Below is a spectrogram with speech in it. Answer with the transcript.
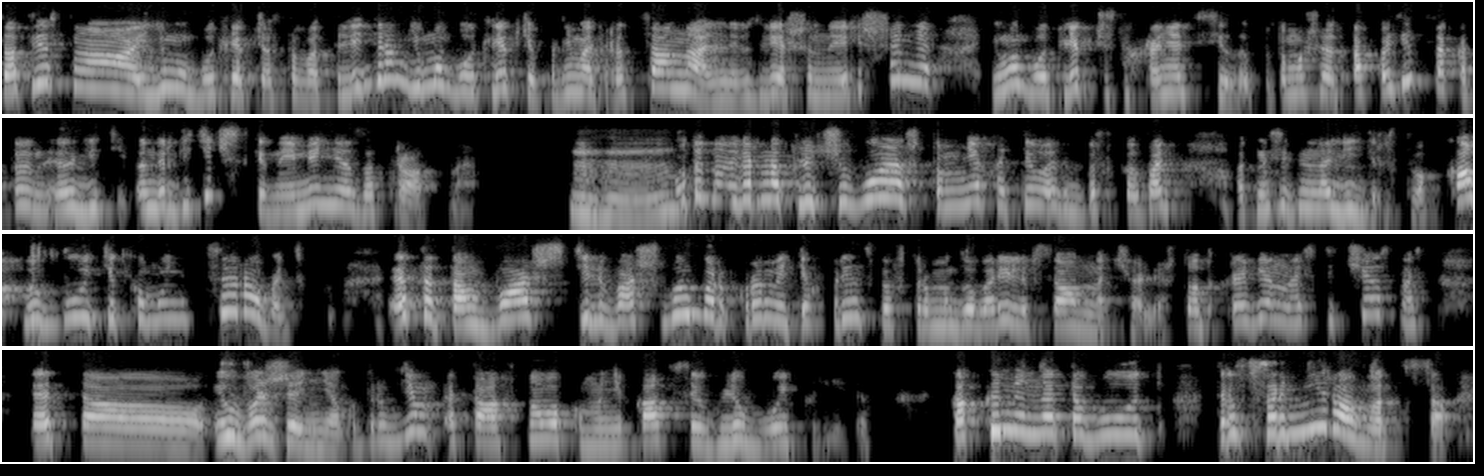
Соответственно, ему будет легче оставаться лидером, ему будет легче принимать рациональные, взвешенные решения, ему будет легче сохранять силы, потому что это та позиция, которая энергетически наименее затратная. Угу. Вот это, наверное, ключевое, что мне хотелось бы сказать относительно лидерства. Как вы будете коммуницировать, это там ваш стиль, ваш выбор, кроме тех принципов, которые мы говорили в самом начале, что откровенность и честность это, и уважение к другим – это основа коммуникации в любой кризис. Как именно это будет трансформироваться –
